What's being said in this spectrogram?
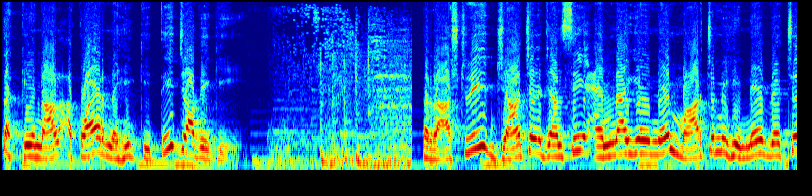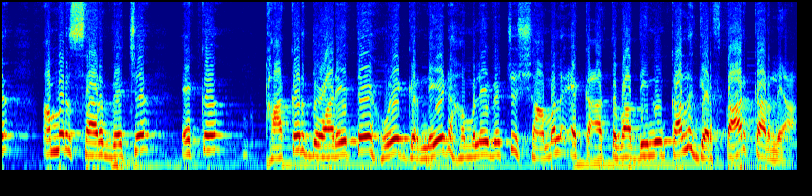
ਧੱਕੇ ਨਾਲ ਅਕਵਾਇਰ ਨਹੀਂ ਕੀਤੀ ਜਾਵੇਗੀ। ਰਾਸ਼ਟਰੀ ਜਾਂਚ ਏਜੰਸੀ NIA ਨੇ ਮਾਰਚ ਮਹੀਨੇ ਵਿੱਚ ਅੰਮ੍ਰਿਤਸਰ ਵਿੱਚ ਇੱਕ ਠਾਕਰ ਦੁਆਰੇ ਤੇ ਹੋਏ ਗ੍ਰਨੇਡ ਹਮਲੇ ਵਿੱਚ ਸ਼ਾਮਲ ਇੱਕ ਅੱਤਵਾਦੀ ਨੂੰ ਕੱਲ ਗ੍ਰਿਫਤਾਰ ਕਰ ਲਿਆ।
